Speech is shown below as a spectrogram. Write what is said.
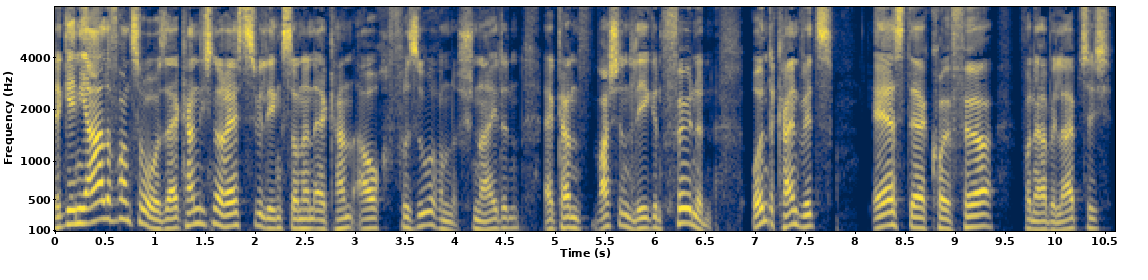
der geniale Franzose, er kann nicht nur rechts wie links, sondern er kann auch Frisuren schneiden, er kann waschen, legen, föhnen und kein Witz, er ist der Coiffeur von RB Leipzig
